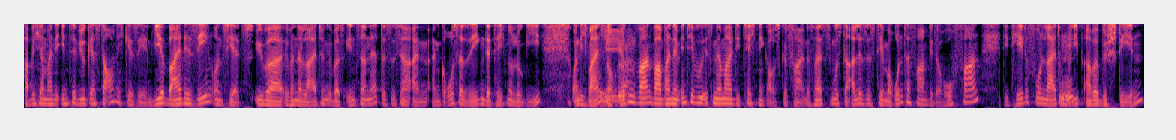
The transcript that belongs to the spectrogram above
habe ich ja meine Interviewgäste auch nicht gesehen. Wir beide sehen uns jetzt über, über eine Leitung übers Internet. Das ist ja ein, ein großer Segen der Technologie. Und ich weiß noch, ja. irgendwann war bei einem Interview ist mir mal die Technik ausgefallen. Das heißt, ich musste alle Systeme runterfahren, wieder hochfahren. Die Telefonleitung mhm. blieb aber bestehen.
